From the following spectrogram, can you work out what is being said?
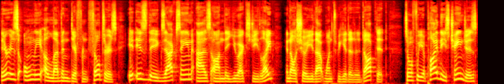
there is only 11 different filters. It is the exact same as on the UXG Lite, and I'll show you that once we get it adopted. So if we apply these changes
